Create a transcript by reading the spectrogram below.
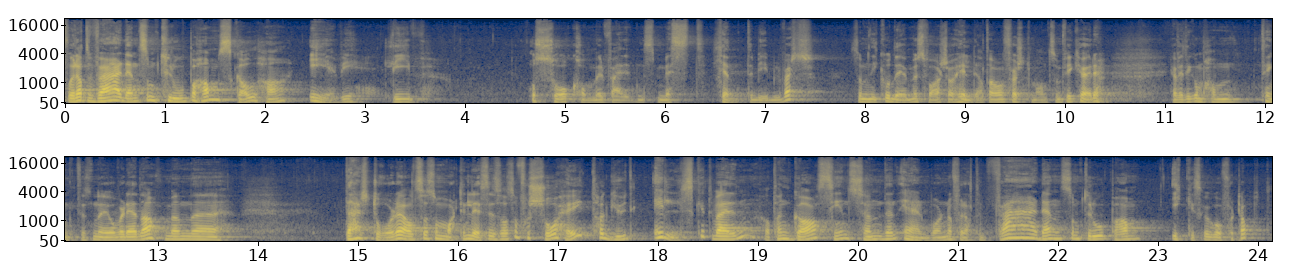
For at hver den som tror på ham, skal ha evig liv. Og så kommer verdens mest kjente bibelvers, som Nikodemus var så heldig at han var førstemann som fikk høre. Jeg vet ikke om han tenkte så nøye over det da, men uh, der står det altså, som Martin leser også, For så høyt har Gud elsket verden, at han ga sin sønn den enbårne, for at hver den som tror på ham, ikke skal gå fortapt,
